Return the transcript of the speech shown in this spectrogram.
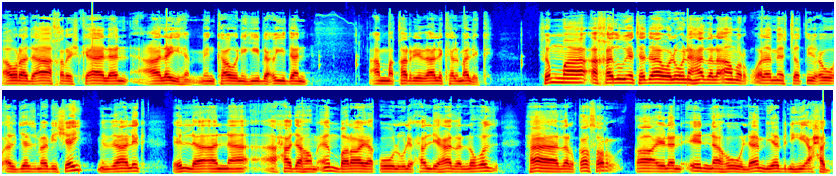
أورد آخر إشكالا عليهم من كونه بعيدا عن مقر ذلك الملك. ثم أخذوا يتداولون هذا الأمر ولم يستطيعوا الجزم بشيء من ذلك إلا أن أحدهم انبرى يقول لحل هذا اللغز هذا القصر قائلا إنه لم يبنه أحد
